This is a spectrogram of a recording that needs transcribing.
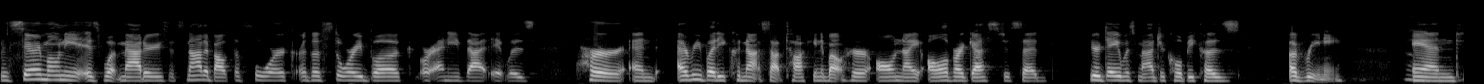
the ceremony is what matters. It's not about the fork or the storybook or any of that. It was her, and everybody could not stop talking about her all night. All of our guests just said, "Your day was magical because of Renee," oh. and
